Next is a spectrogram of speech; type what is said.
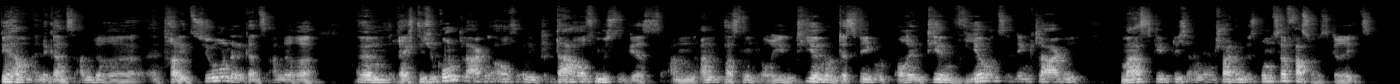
Wir haben eine ganz andere äh, Tradition, eine ganz andere ähm, rechtliche Grundlagen auch und darauf müssen wir es an, anpassen und orientieren. Und deswegen orientieren wir uns in den Klagen maßgeblich an der Entscheidung des Bundesverfassungsgerichts,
